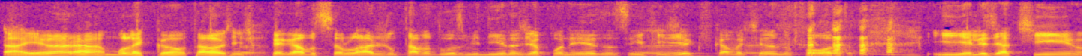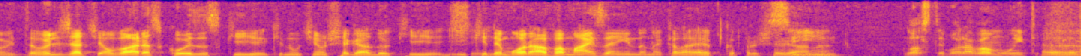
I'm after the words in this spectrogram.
Aí eu era molecão e tal, a gente pegava o celular, juntava duas meninas japonesas assim, e fingia que ficava tirando foto. e eles já tinham, então eles já tinham várias coisas que, que não tinham chegado aqui e Sim. que demorava mais ainda naquela época pra chegar, Sim. né? Nossa, demorava muito. É.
